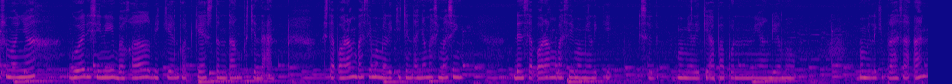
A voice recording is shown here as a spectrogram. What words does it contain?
semuanya, gue di sini bakal bikin podcast tentang percintaan. Setiap orang pasti memiliki cintanya masing-masing, dan setiap orang pasti memiliki memiliki apa pun yang dia mau, memiliki perasaan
